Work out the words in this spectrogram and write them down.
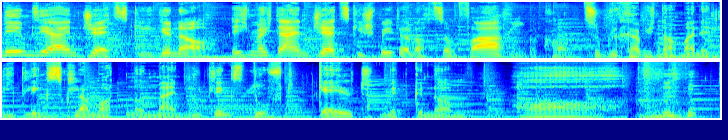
nehmen Sie einen Jetski, genau. Ich möchte einen Jetski später noch zum Fahren bekommen. Zum Glück habe ich noch meine Lieblingsklamotten und meinen Lieblingsduft Geld mitgenommen. Oh.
